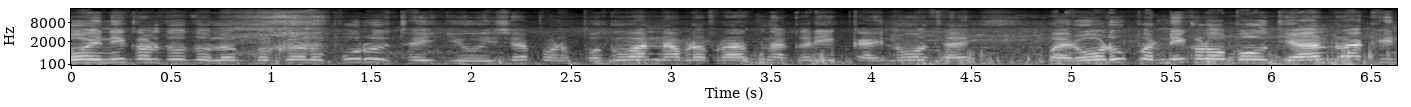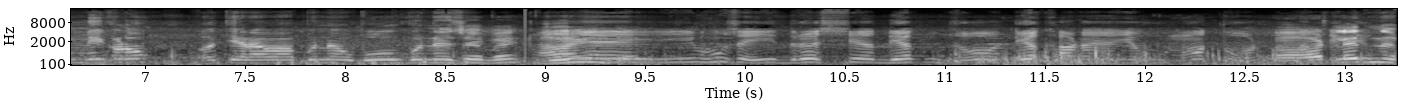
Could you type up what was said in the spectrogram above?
લોહી નીકળતો હતો લગભગ એનું પૂરું જ થઈ ગયું હોય છે પણ ભગવાનને આપણે પ્રાર્થના કરીએ કે કાંઈ ન થાય. ભાઈ રોડ ઉપર નીકળો બહુ ધ્યાન રાખીને નીકળો. અત્યારે આવા બનાવ બહુ બને છે ભાઈ. જોયું શું છે? એ દ્રશ્ય દેખ જો દેખાડે એવું નહોતું એટલે જ ને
